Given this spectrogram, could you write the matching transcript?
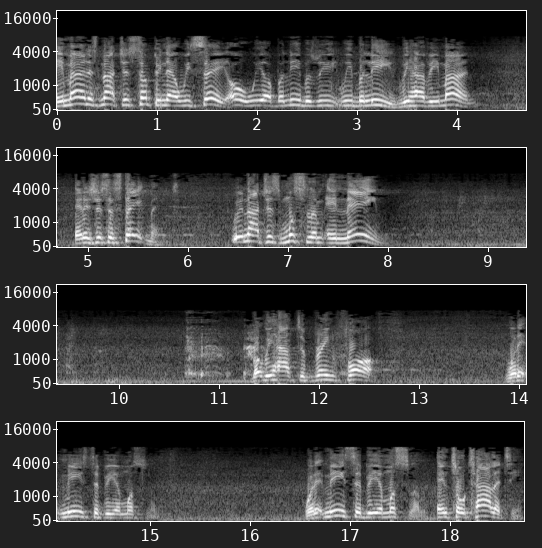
Iman is not just something that we say, oh, we are believers, we, we believe, we have Iman. And it's just a statement. We're not just Muslim in name. But we have to bring forth what it means to be a Muslim. What it means to be a Muslim in totality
